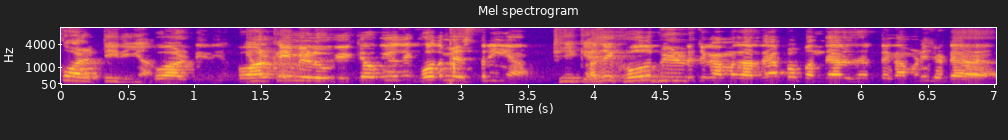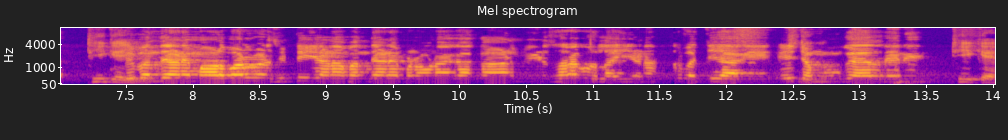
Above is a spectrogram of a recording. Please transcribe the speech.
ਕੁਆਲਿਟੀ ਦੀਆਂ। ਕੁਆਲਿਟੀ ਦੀ ਕੁਆਲਿਟੀ ਮਿਲੂਗੀ ਕਿਉਂਕਿ ਅਸੀਂ ਖੁਦ ਮਿਸਤਰੀ ਆ ਠੀਕ ਹੈ। ਅਸੀਂ ਖੁਦ ਫੀਲਡ 'ਚ ਕੰਮ ਕਰਦੇ ਆ ਆਪਾਂ ਬੰਦਿਆਂ ਦੇ ਸਿਰ ਤੇ ਕੰਮ ਨਹੀਂ ਛੱਡਿਆ ਹੋਇਆ। ਠੀਕ ਹੈ ਵੀ ਜੀ। ਬੰਦਿਆਂ ਨੇ ਮਾਲ ਵੜ ਵੜ ਸਿੱਟੀ ਜਾਣਾ ਬੰਦਿਆਂ ਨੇ ਬਣਾਉਣਾ ਹੈਗਾ ਕਾਣ ਮੀਣ ਸਾਰਾ ਕੁਝ ਲਾਈ ਜਾਣਾ। ਦਰਵਾਜ਼ੇ ਆ ਗਏ ਇਹ ਜੰਮੂ ਗੈਲ ਦੇ ਨੇ। ਠੀਕ ਹੈ।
